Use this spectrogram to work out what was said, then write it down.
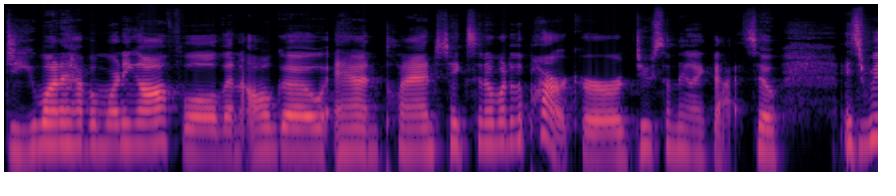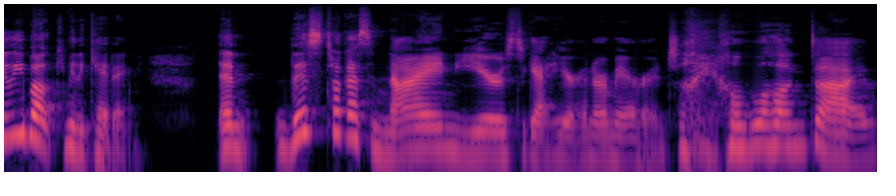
do you want to have a morning off? Well, then I'll go and plan to take Sonoma to the park or do something like that. So it's really about communicating. And this took us nine years to get here in our marriage, like a long time.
